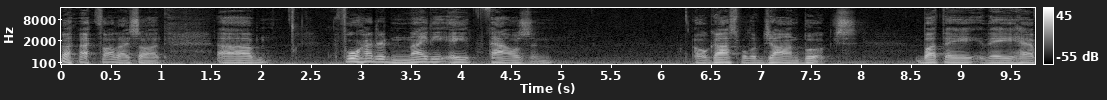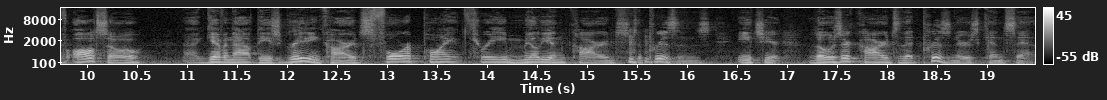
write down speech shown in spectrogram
I thought I saw it. Um, 498,000 oh, Gospel of John books, but they they have also uh, given out these greeting cards, 4.3 million cards to prisons each year. Those are cards that prisoners can send,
